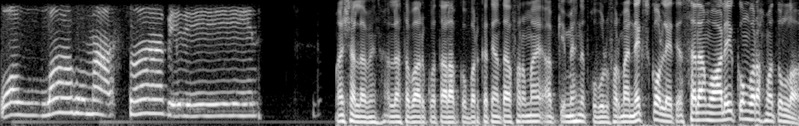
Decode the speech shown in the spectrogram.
والله مع الصابرين. ماشاءاللہ بہن اللہ تبارک و تعالیٰ آپ کو برکتیں عطا فرمائے آپ کی محنت قبول فرمائے۔ نیکسٹ کال لیتے ہیں۔ السلام علیکم ورحمت اللہ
